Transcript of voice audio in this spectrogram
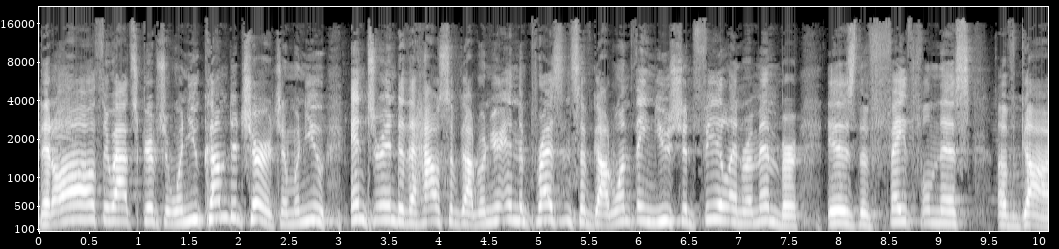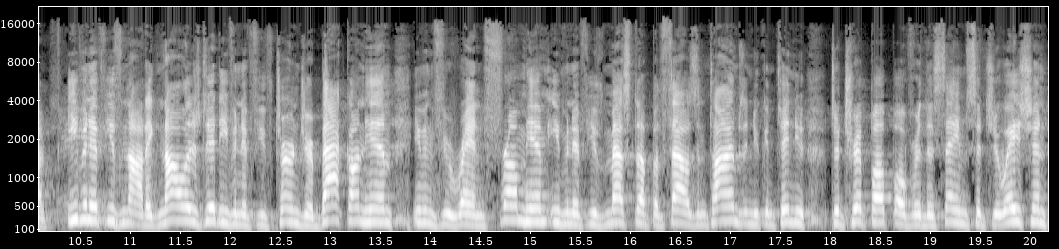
That all throughout scripture, when you come to church and when you enter into the house of God, when you're in the presence of God, one thing you should feel and remember is the faithfulness of God. Even if you've not acknowledged it, even if you've turned your back on Him, even if you ran from Him, even if you've messed up a thousand times and you continue to trip up over the same situation,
